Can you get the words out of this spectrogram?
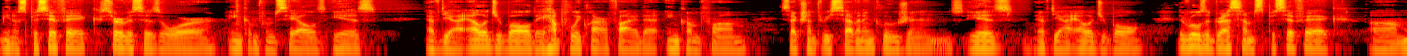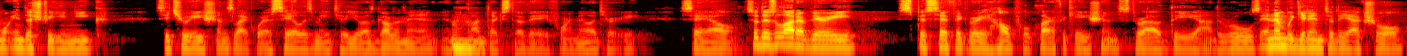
you know specific services or income from sales is FDI eligible. They helpfully clarify that income from Section 3.7 inclusions is FDI eligible. The rules address some specific, um, more industry unique situations, like where a sale is made to a U.S. government in the context of a foreign military sale. So there's a lot of very specific, very helpful clarifications throughout the uh, the rules, and then we get into the actual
